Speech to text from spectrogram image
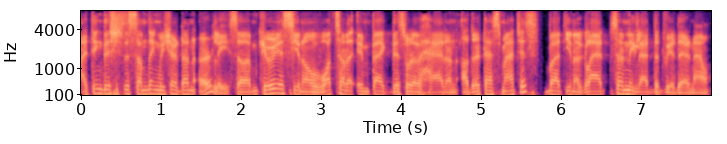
I think this is something we should have done early. So I'm curious, you know, what sort of impact this would have had on other test matches. But, you know, glad, certainly glad that we're there now.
